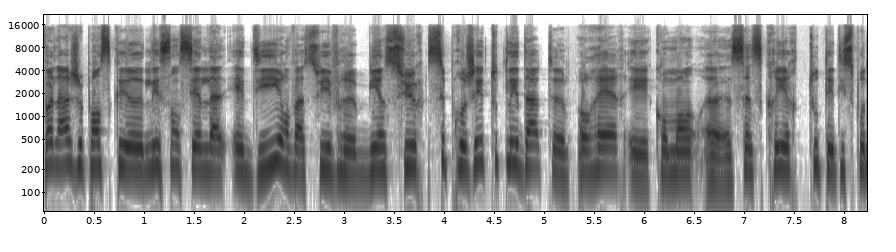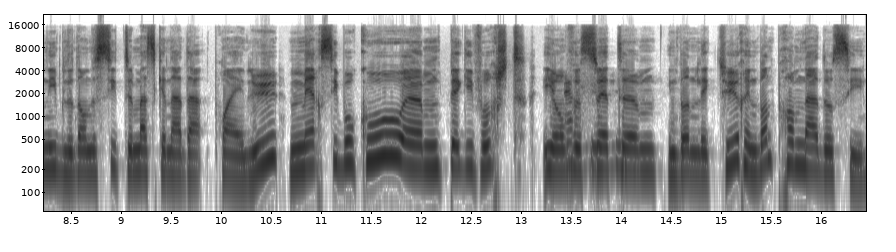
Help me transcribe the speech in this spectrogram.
Voilà, je pense que l'essentiel est dit. On va suivre, bien sûr, ce projet. Toutes les dates horaires et comment euh, s'inscrire, tout est disponible dans le site maskenada.lu. Merci beaucoup, euh, Peggy Wurst. Et on vous souhaite une bonne lecture, une bonne promenade aussi.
